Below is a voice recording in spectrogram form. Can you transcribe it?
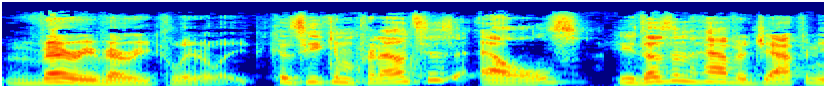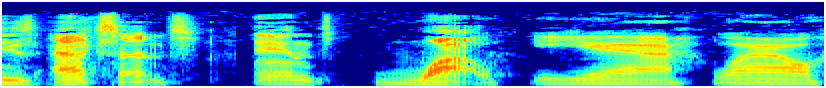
Very, very clearly. Because he can pronounce his L's, he doesn't have a Japanese accent, and wow. Yeah, wow.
